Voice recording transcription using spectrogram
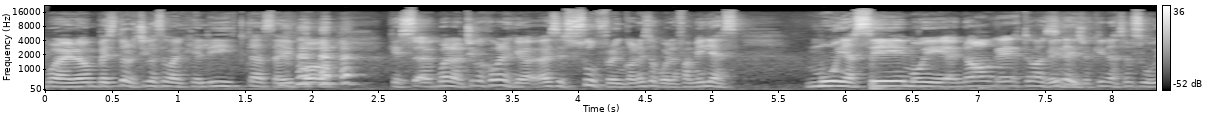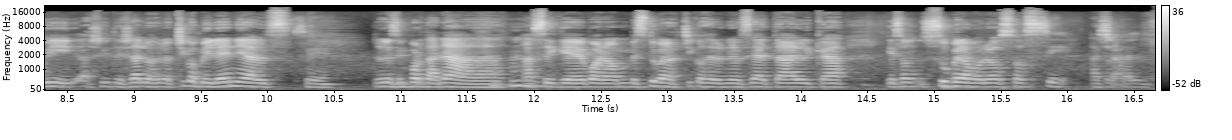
bueno, un besito a los chicos evangelistas, ahí que, so- bueno, chicos jóvenes que a veces sufren con eso porque la familia es muy así, muy, eh, no, que esto evangelista, Sí. ellos quieren hacer su vida, así que ya los, los chicos millennials Sí. no les importa nada. Así que, bueno, un besito para los chicos de la Universidad de Talca, que son súper amorosos Sí, allá. totalmente.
